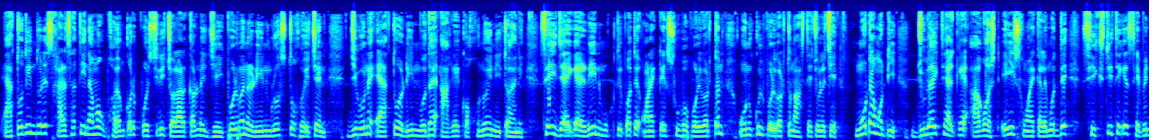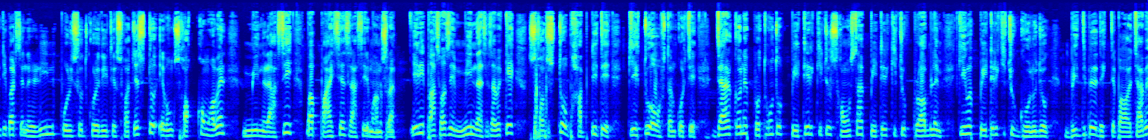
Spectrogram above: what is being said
এতদিন ধরে সাড়ে সাতি নামক ভয়ঙ্কর পরিস্থিতি চলার কারণে যেই পরিমাণে ঋণগ্রস্ত হয়েছেন, জীবনে এত ঋণ বোধহয় আগে কখনোই নিতে হয়নি। সেই জায়গায় ঋণ মুক্তির পথে অনেকটাই শুভ পরিবর্তন, অনুকূল পরিবর্তন আসতে চলেছে। মোটামুটি জুলাই থেকে আগস্ট এই সময়কালের মধ্যে সিক্সটি থেকে সেভেন্টি পার্সেন্ট ঋণ পরিশোধ করে দিতে সচেষ্ট এবং সক্ষম হবেন মিন রাশি বা পাইসেস রাশির মানুষরা। এরই পাশাপাশি মিন রাশি হিসাবে ষষ্ঠ ভাবটিতে কেতু অবস্থান করছে, যার কারণে প্রথমত পেটের কিছু সমস্যা, পেটের কিছু প্রবলেম কিংবা পেটের কিছু গোলযোগ বৃদ্ধি পেতে দেখতে পাওয়া যাবে।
